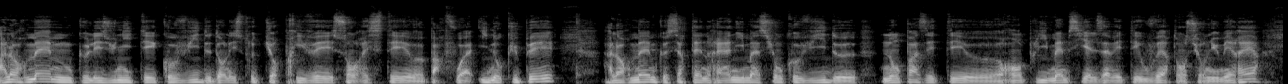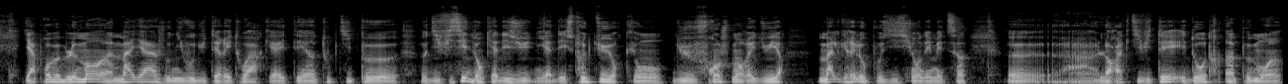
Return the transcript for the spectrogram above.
alors même que les unités Covid dans les structures privées sont restées euh, parfois inoccupées, alors même que certaines réanimations Covid euh, n'ont pas été euh, remplies, même si elles avaient été ouvertes en surnuméraire, il y a probablement un maillage au niveau du territoire qui a été un tout petit peu difficile. Donc il y a des, il y a des structures qui ont dû franchement réduire malgré l'opposition des médecins euh, à leur activité et d'autres un peu moins.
